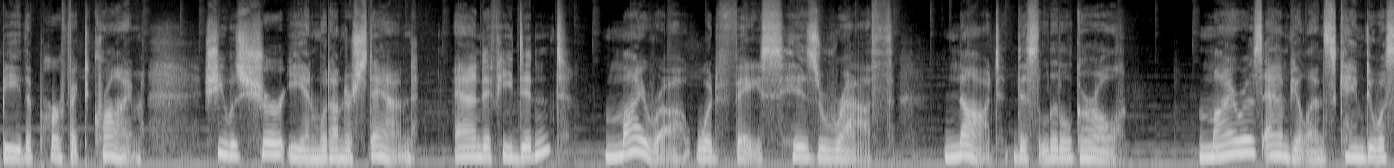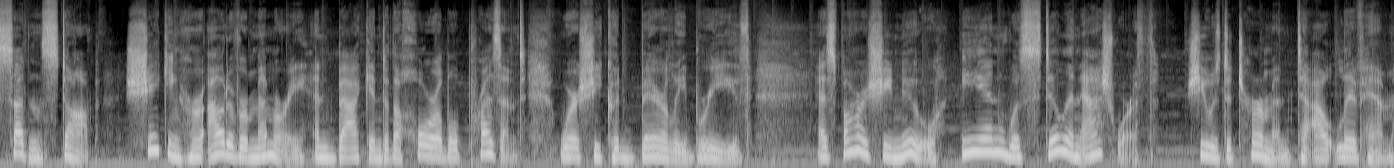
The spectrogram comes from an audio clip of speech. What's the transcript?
be the perfect crime. She was sure Ian would understand. And if he didn't, Myra would face his wrath, not this little girl. Myra's ambulance came to a sudden stop, shaking her out of her memory and back into the horrible present where she could barely breathe. As far as she knew, Ian was still in Ashworth. She was determined to outlive him.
